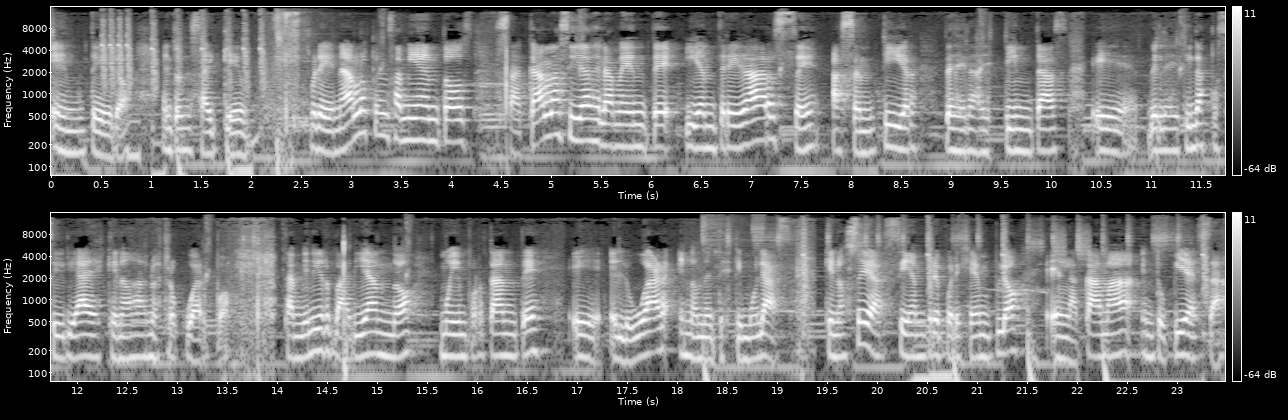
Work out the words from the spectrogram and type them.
entero. Entonces hay que frenar los pensamientos, sacar las ideas de la mente y entregarse a sentir desde las distintas, eh, de las distintas posibilidades que nos da nuestro cuerpo. También ir variando, muy importante, eh, el lugar en donde te estimulas que no sea siempre, por ejemplo, en la cama, en tu pieza,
